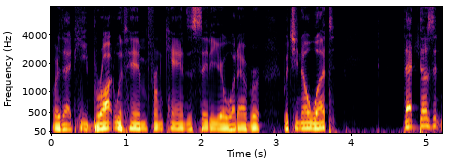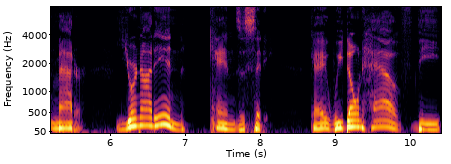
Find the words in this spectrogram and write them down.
or that he brought with him from Kansas City or whatever, but you know what? That doesn't matter. You're not in Kansas City. Okay? We don't have the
